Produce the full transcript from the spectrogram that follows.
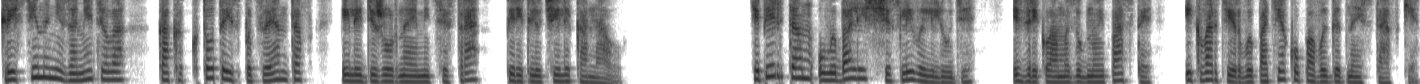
Кристина не заметила, как кто-то из пациентов или дежурная медсестра переключили канал. Теперь там улыбались счастливые люди из рекламы зубной пасты и квартир в ипотеку по выгодной ставке.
